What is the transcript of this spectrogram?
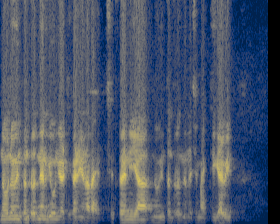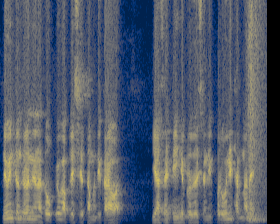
नवनवीन तंत्रज्ञान घेऊन या ठिकाणी येणार आहेत. शेतकऱ्यांनी या नवीन तंत्रज्ञानाची माहिती घ्यावी. नवीन तंत्रज्ञानाचा उपयोग आपल्या शेतामध्ये करावा. यासाठी हे प्रदर्शन एक पर्वणी ठरणार आहे.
